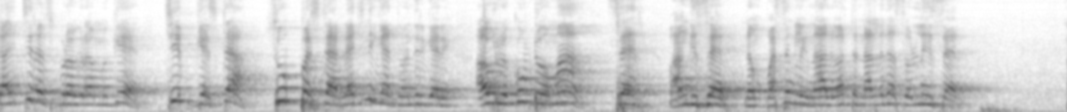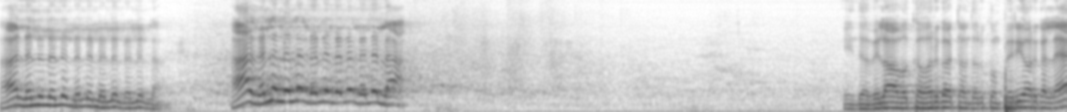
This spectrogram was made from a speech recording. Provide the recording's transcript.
கல்ச்சுரல்ஸ் ப்ரோக்ராமுக்கு சீஃப் கெஸ்டா சூப்பர் ஸ்டார் ரஜினிகாந்த் வந்திருக்காரு அவரை கூப்பிடுவோமா சார் வாங்க சார் நம்ம பசங்களுக்கு நாலு வார்த்தை நல்லதா சொல்லுங்க சார் ஆ லல்லு லல்லு லல்லு லல்லு லல்லுல ஆ லல்லு லல்லு லல்லு லல்லு லல்லுல இந்த விழாவுக்கு வருகை தந்திருக்கும் பெரியோர்கள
